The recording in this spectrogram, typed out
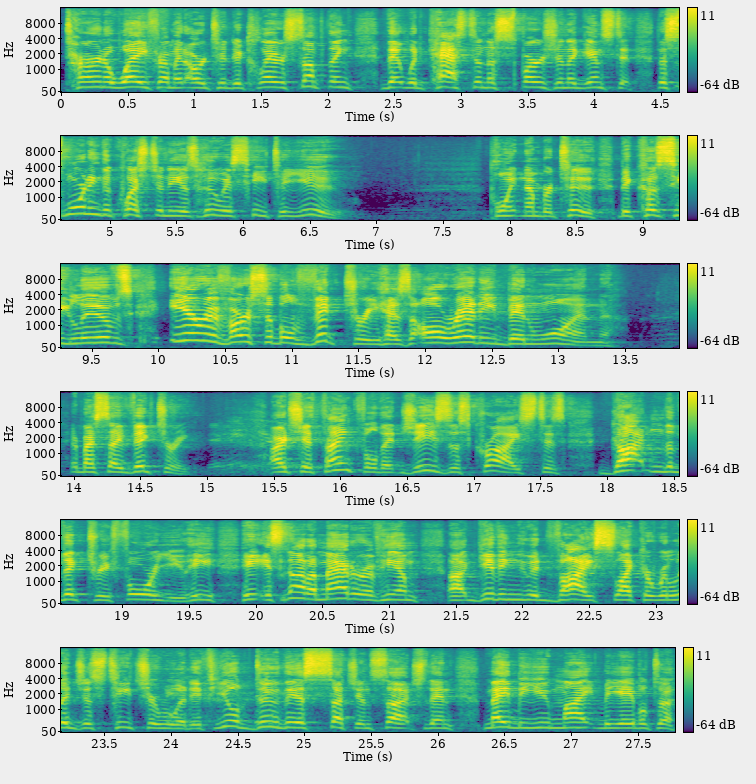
turn away from it or to declare something that would cast an aspersion against it. This morning, the question is who is He to you? Point number two because He lives, irreversible victory has already been won. Everybody say victory. Aren't you thankful that Jesus Christ has gotten the victory for you? He, he, it's not a matter of Him uh, giving you advice like a religious teacher would. If you'll do this, such and such, then maybe you might be able to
